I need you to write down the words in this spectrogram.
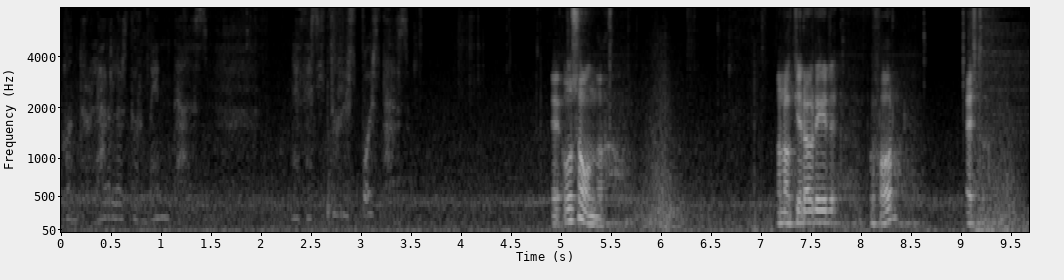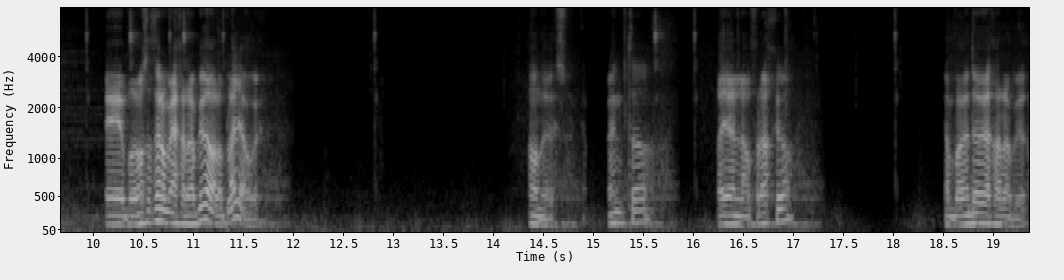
Controlar las tormentas. Necesito respuestas. Eh, un segundo. No, no, quiero abrir... Por favor. Esto. Eh, ¿Podemos hacer un viaje rápido a la playa o qué? ¿Dónde es? Campamento. Playa del naufragio. Campamento de viaje rápido.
